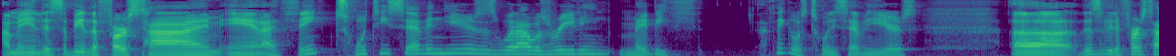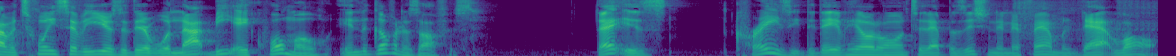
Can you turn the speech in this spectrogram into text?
I mean, this will be the first time in I think 27 years is what I was reading. Maybe th- I think it was 27 years. Uh, this will be the first time in 27 years that there will not be a Cuomo in the governor's office. That is crazy that they have held on to that position in their family that long.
